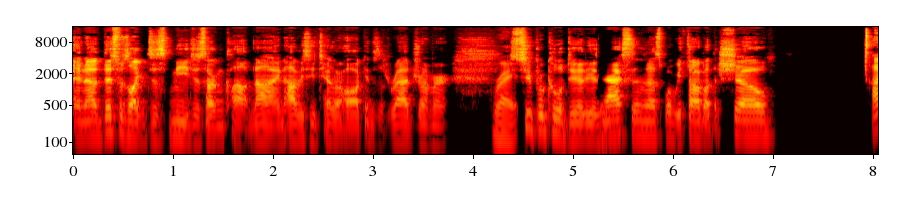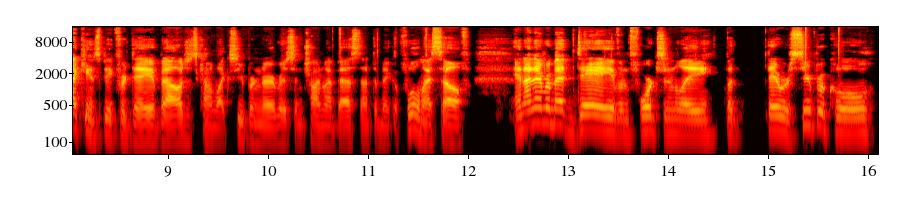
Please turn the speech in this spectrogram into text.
And uh, this was like just me, just on cloud nine. Obviously, Taylor Hawkins is a rad drummer, right. super cool dude. He was asking us what we thought about the show. I can't speak for Dave, but I was just kind of like super nervous and trying my best not to make a fool of myself. And I never met Dave, unfortunately, but they were super cool.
